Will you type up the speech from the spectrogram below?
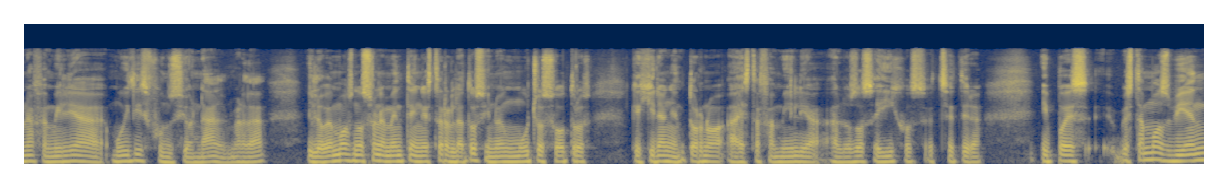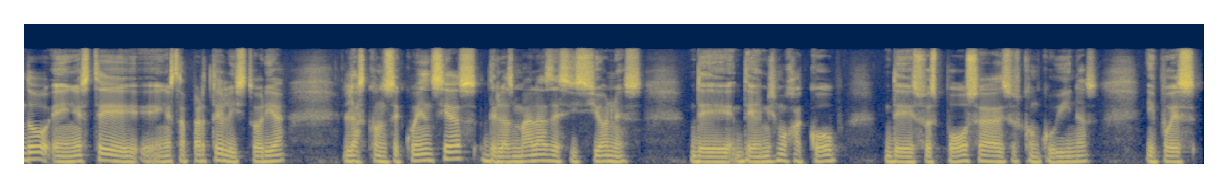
una familia muy disfuncional, ¿verdad? Y lo vemos no solamente en este relato, sino en muchos otros que giran en torno a esta familia, a los doce hijos, etc. Y pues estamos viendo en, este, en esta parte de la historia las consecuencias de las malas decisiones del mismo Jacob, de su esposa, de sus concubinas. Y pues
